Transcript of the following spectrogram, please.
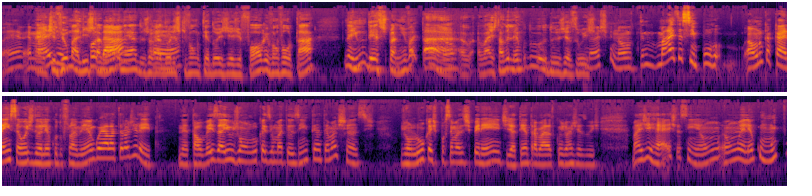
É, é É, mais. a gente viu uma lista rodar, agora, né? Dos jogadores é. que vão ter dois dias de folga e vão voltar. Nenhum desses, pra mim, vai estar. vai estar no elenco do, do Jesus. Eu acho que não. Tem- Mas assim, por a única carência hoje do elenco do Flamengo é a lateral direita. Né? Talvez aí o João Lucas e o Mateuzinho tenham até mais chances. O João Lucas, por ser mais experiente, já tenha trabalhado com o Jorge Jesus. Mas de resto, assim, é um, é um elenco muito,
